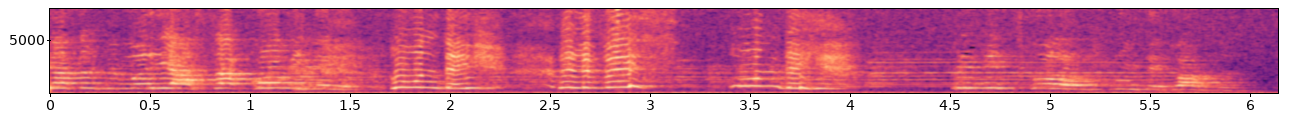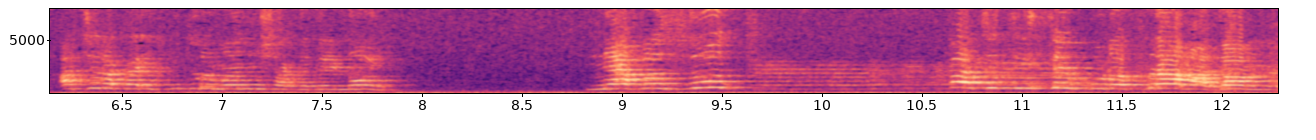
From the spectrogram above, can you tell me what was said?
Iată pe Maria sa comitele! Unde-i? Îl vezi? Unde e? Priviți colo în frunte, doamnă! Acela care flutură mănușa către noi! Ne-a văzut! Faceți-i semn cu răframa, doamnă!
